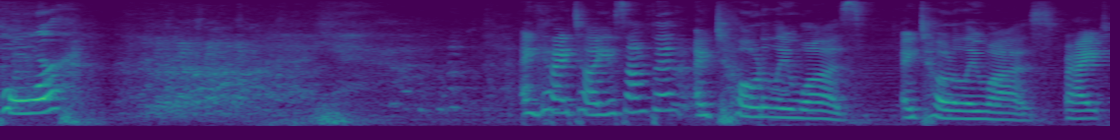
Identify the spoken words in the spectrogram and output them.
Whore. Yeah. And can I tell you something? I totally was. I totally was, right?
